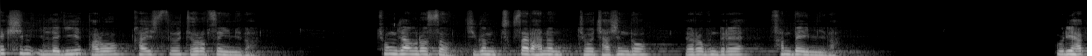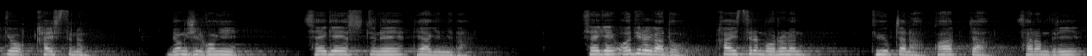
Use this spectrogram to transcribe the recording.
핵심 인력이 바로 카이스트 졸업생입니다. 총장으로서 지금 축사를 하는 저 자신도 여러분들의 선배입니다. 우리 학교 카이스트는 명실공히 세계 수준의 대학입니다. 세계 어디를 가도 카이스트를 모르는 교육자나 과학자, 사람들이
